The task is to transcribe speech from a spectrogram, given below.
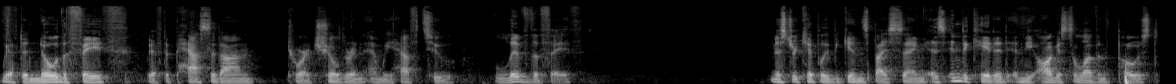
We have to know the faith, we have to pass it on to our children, and we have to live the faith. Mr. Kippley begins by saying, as indicated in the August 11th post,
